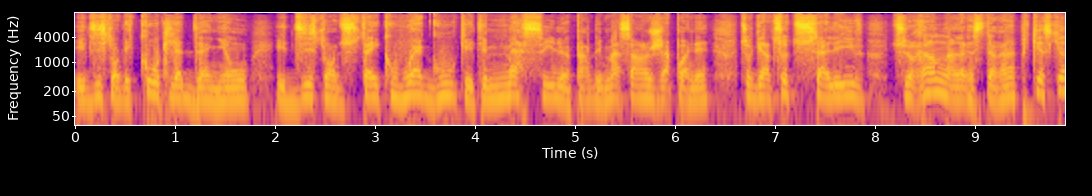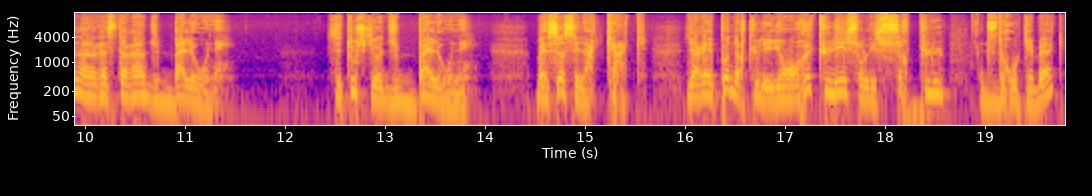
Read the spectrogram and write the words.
ils disent qu'ils ont des côtelettes d'agneau, ils disent qu'ils ont du steak wagyu qui a été massé par des masseurs japonais. Tu regardes ça, tu salives, tu rentres dans le restaurant, puis qu'est-ce qu'il y a dans le restaurant? Du ballonné. C'est tout ce qu'il y a, du ballonné. Ben ça, c'est la CAQ. Ils n'arrêtent pas de reculer. Ils ont reculé sur les surplus d'Hydro-Québec.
